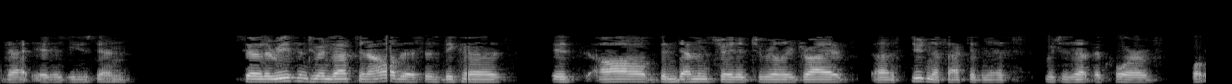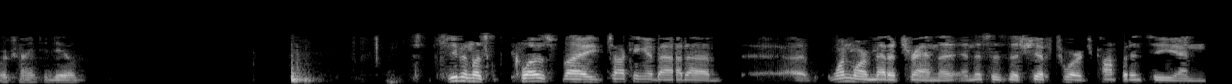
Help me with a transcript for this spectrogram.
that it is used in. So the reason to invest in all of this is because it's all been demonstrated to really drive uh, student effectiveness, which is at the core of what we're trying to do. Stephen, let's close by talking about uh, uh, one more meta trend, uh, and this is the shift towards competency and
